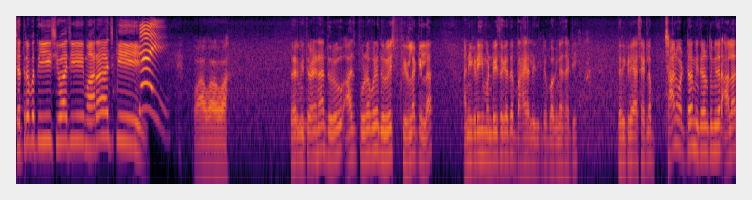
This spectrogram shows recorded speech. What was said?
छत्रपती शिवाजी महाराज की? वा वा वा. तर मित्रांनो ना दुर्व आज पूर्णपणे दुर्वेश फिरला किल्ला. आणि इकडे ही मंडळी सगळी आता बाहेर आली तिकडे बघण्यासाठी. तर इकडे या साईडला छान वाटतं. मित्रांनो तुम्ही जर आलात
